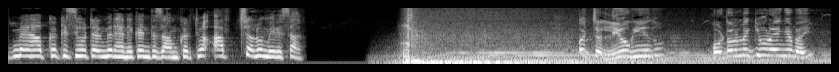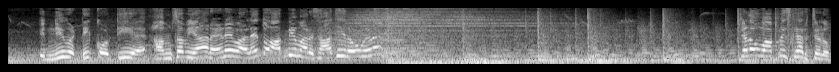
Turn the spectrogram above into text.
मैं आपका किसी होटल में रहने का इंतज़ाम करती हूँ। आप चलो मेरे साथ। और चल्ली हो गई है तू? होटल में क्यों रहेंगे भाई? इतनी बड़ी कोठी है। हम सब यहाँ रहने वाले हैं तो आप भी हमारे साथ ही रहोगे ना? चलो वापस घर चलो।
